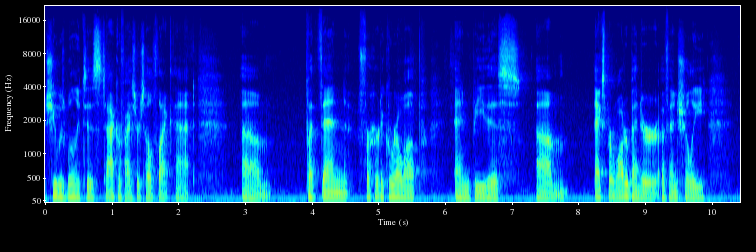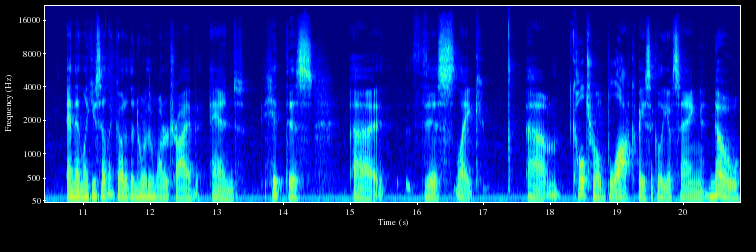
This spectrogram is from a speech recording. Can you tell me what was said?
she was willing to sacrifice herself like that. Um, but then for her to grow up and be this um, expert waterbender eventually, and then like you said, like go to the Northern Water Tribe and hit this, uh, this like um, cultural block basically of saying no,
